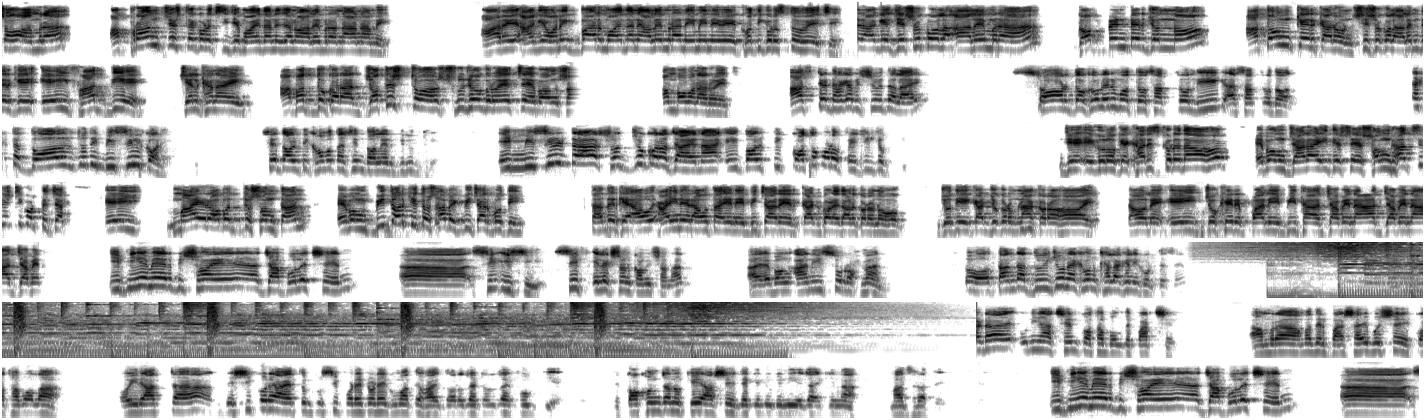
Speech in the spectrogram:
সহ আমরা আপ্রাণ চেষ্টা করেছি যে ময়দানে যেন আলেমরা না নামে। আরে আগে অনেকবার ময়দানে আলেমরা নেমে নেমে ক্ষতিগ্রস্ত হয়েছে। এর আগে যে সকল আলেমরা গভর্নমেন্টের জন্য আতঙ্কের কারণ, সে সকল আলেমদেরকে এই ফাঁদ দিয়ে জেলখানায় আবদ্ধ করার যথেষ্ট সুযোগ রয়েছে এবং সম্ভাবনা রয়েছে। আজকে ঢাকা বিশ্ববিদ্যালয় স্তর দখলের মতো ছাত্র লীগ আর ছাত্র দল একটা দল যদি মিছিল করে, সে দলটি ক্ষমতাসীন দলের বিরুদ্ধে। এই মিছিলটা সহ্য করা যায় না, এই দলটি কত বড় পেশি শক্তি। যে এগুলোকে খারিজ করে দেওয়া হোক এবং যারা এই দেশে সংঘাত সৃষ্টি করতে চায়, এই মায়ের অবৈধ সন্তান এবং বিতর্কিত সাবেক বিচারপতি, তাদেরকে আইনের আওতায় এনে বিচারের কাঠগড়ায় দাঁড় করানো হোক। যদি এই কার্যক্রম না করা হয়, তাহলে এই চোখের পানি বিথা যাবে না যাবে না যাবে না। ইভিএম এর বিষয়ে যা বলেছেন সিইসি চিফ ইলেকশন কমিশনার এবং আনিসুর রহমান। তো তারা দুইজন এখন খেলাখেলি করতেছে। উনি আছেন, কথা বলতে পারছেন। আমরা আমাদের বাসায় বসে কথা বলা ওই রাতটা বেশি করে আয়তুল কুসি পড়ে টড়ে ঘুমাতে হয়, দরজায় টরজায় ফুক দিয়ে। কখন যেন কে আসে, ডেকে ডুকে নিয়ে যায় কিনা মাঝরাতে। ইভিএম এর বিষয়ে যা বলেছেন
